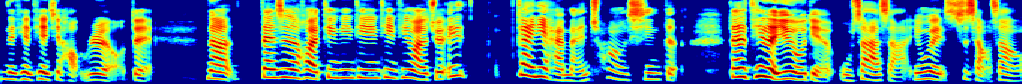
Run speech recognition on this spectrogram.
那天天气好热哦，对。那但是的话听听听听听听完，觉得诶概念还蛮创新的，但是听着又有点雾煞煞，因为市场上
